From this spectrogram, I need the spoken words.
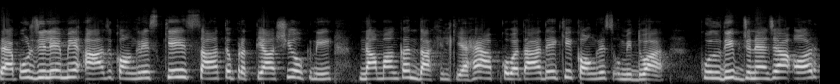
रायपुर ज़िले में आज कांग्रेस के सात प्रत्याशियों ने नामांकन दाखिल किया है। आपको बता दें कि कांग्रेस उम्मीदवार कुलदीप जुनेजा और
